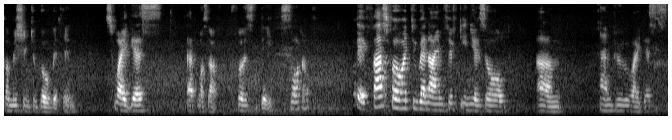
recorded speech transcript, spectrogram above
permission to go with him. So I guess that was our first date, sort of. Okay, fast forward to when I'm 15 years old. Um, Andrew, I guess,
